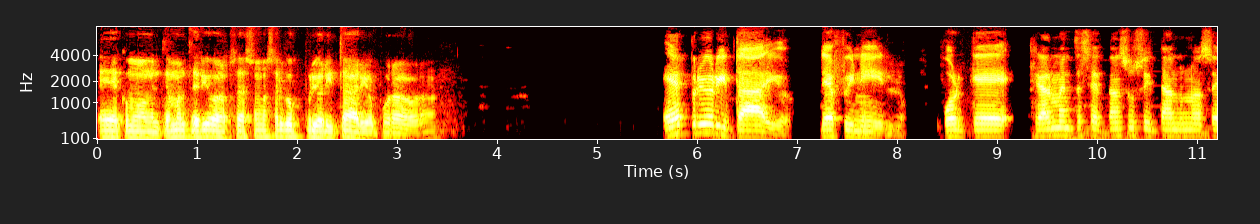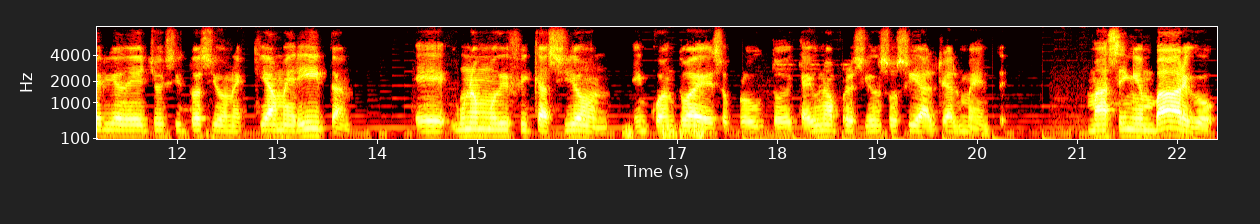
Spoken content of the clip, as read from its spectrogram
eh, como en el tema anterior, o sea, eso no es algo prioritario por ahora. Es prioritario definirlo, porque realmente se están suscitando una serie de hechos y situaciones que ameritan eh, una modificación en cuanto a eso, producto de que hay una presión social realmente. Más sin embargo,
